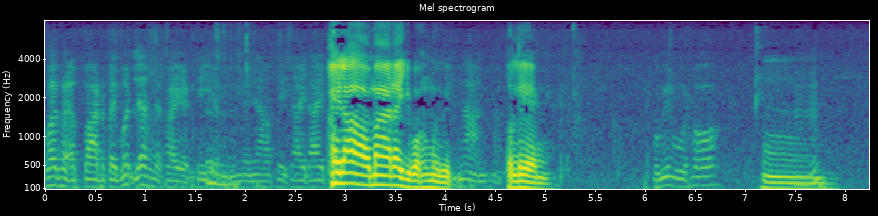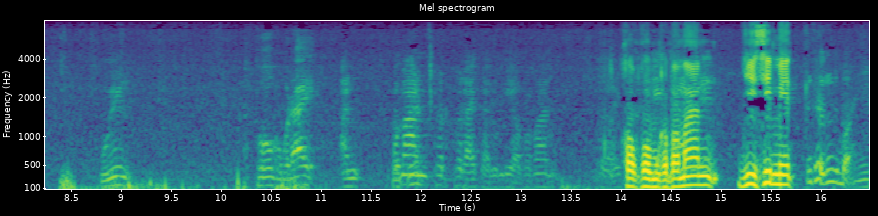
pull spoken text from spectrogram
ไว้ไฟเอาปลาไปหมดแล้วใส่ไฟกันที่ในยาวใส่ใช้ได้ให้เราเอามาได้อยู่บ่มื้อนานครับตอนแรง ผมมีบูโทรอืมผมมีโทรก็บ่ได้ อันประมาณเท่าเท่าไรใส่ลูกเดียวประมาณของผมก็ประมาณยี่สิบเมตรมันถึงอยู่บ่นี่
